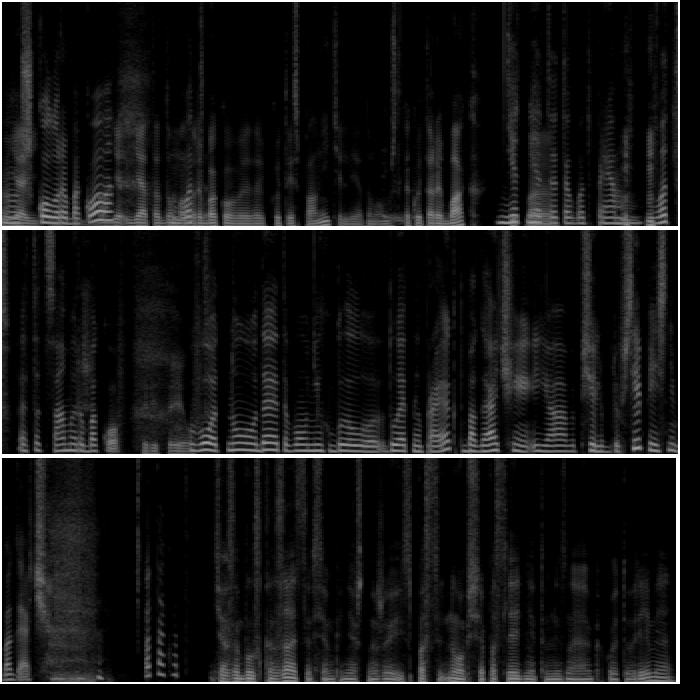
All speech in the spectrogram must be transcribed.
я школу Рыбакова. я я-то думал, Вот. Рыбаков- это какой-то исполнитель. Я думал, может, какой-то рыбак, Нет нет, типа это вот прям вот этот самый Рыбаков. Вот, ну, до этого у них был дуэтный проект "Богаче", и я вообще люблю все песни "Богаче". Вот так вот. Я забыл сказать совсем, конечно же, из посл ну, вообще последнее, там, не знаю, какое-то время,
